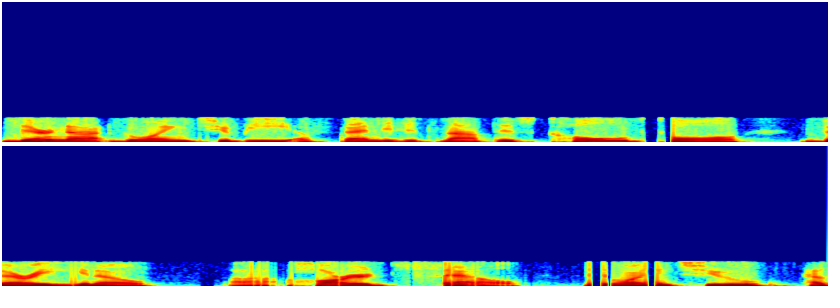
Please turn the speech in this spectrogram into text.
they're not going to be offended. It's not this cold call, very you know uh, hard sell. They're going to have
